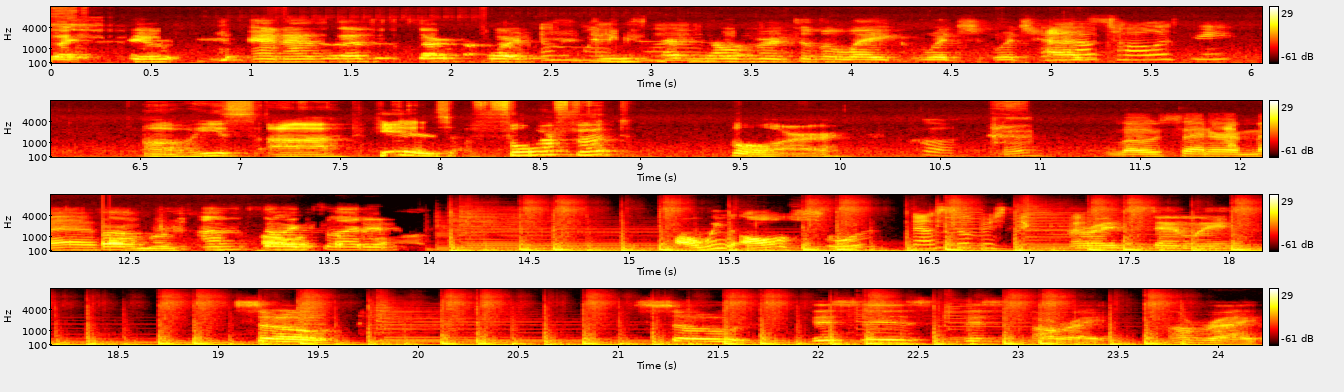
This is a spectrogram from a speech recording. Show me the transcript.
wetsuit and has, has a surfboard, oh and he's god. heading over to the lake, which which And How has tall is he? Oh, he's uh he is four foot four. Cool. Low center of mass. I'm so excited. Are we all short? Now, Silver Stick. All right, Stanley. So, so this is this. All right, all right.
